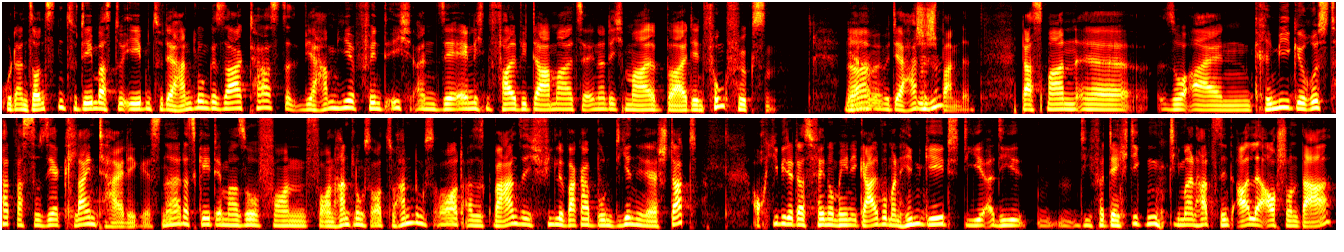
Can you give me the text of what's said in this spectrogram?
Und ansonsten zu dem, was du eben zu der Handlung gesagt hast, wir haben hier, finde ich, einen sehr ähnlichen Fall wie damals, erinnere dich mal, bei den Funkfüchsen. Ne, ja. mit der Haschespande. Mhm. Dass man äh, so ein Krimi-Gerüst hat, was so sehr kleinteilig ist. Ne? Das geht immer so von, von Handlungsort zu Handlungsort. Also wahnsinnig viele vagabundieren in der Stadt auch hier wieder das Phänomen, egal wo man hingeht, die, die, die Verdächtigen, die man hat, sind alle auch schon da.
